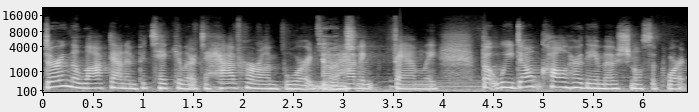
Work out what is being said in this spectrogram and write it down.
during the lockdown in particular, to have her on board, you know, having family, but we don't call her the emotional support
